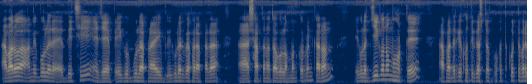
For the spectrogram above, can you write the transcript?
আবারও আমি বলে দিচ্ছি যে এই গ্রুপগুলো আপনারা, এই- এগুলোর ব্যাপারে আপনারা সাবধানতা অবলম্বন করবেন। কারণ এগুলো যে কোনো মুহূর্তে আপনাদেরকে ক্ষতিগ্রস্ত করতে পারে।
